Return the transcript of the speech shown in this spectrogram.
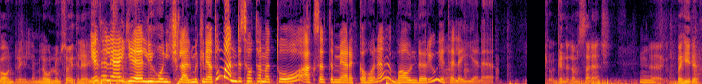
boundary የለም። ለሁሉም ሰው የተለያየ የተለያየ ሊሆን ይችላል። ምክንያቱም አንድ ሰው ተመቶ accept የሚያደረግ ከሆነ boundary ው የተለየ ነው። ግን ለምሳሌ አንቺ በሂደት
